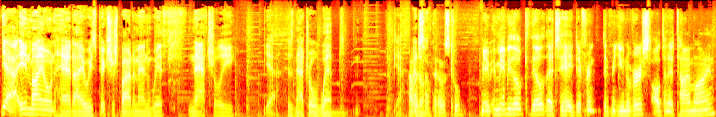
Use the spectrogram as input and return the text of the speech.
Yeah, in my own head, I always picture Spider-Man with naturally, yeah, his natural webs. Yeah, I I, always don't thought know. that was cool. Maybe maybe they'll they'll that's hey different different universe, alternate timeline.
